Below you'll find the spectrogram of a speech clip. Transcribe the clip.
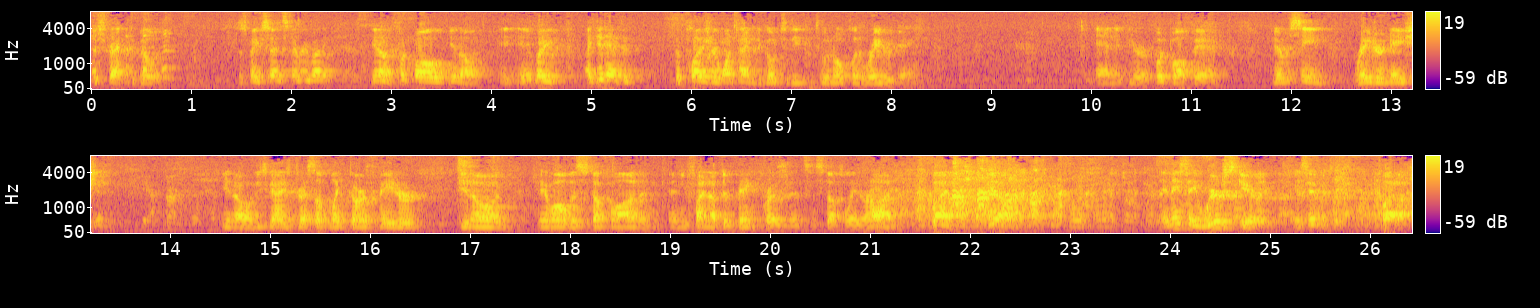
distractibility. Does this make sense to everybody? You know, football. You know, anybody. I did have the, the pleasure one time to go to the to an Oakland Raider game. And if you're a football fan, you ever seen Raider Nation? You know, these guys dress up like Darth Vader, you know, and they have all this stuff on, and, and you find out they're bank presidents and stuff later on. But, you know, and they say we're scary. It's hypnotism. But,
